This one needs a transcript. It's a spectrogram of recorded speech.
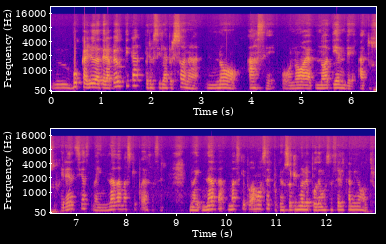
busca ayuda terapéutica, pero si la persona no hace o no, no atiende a tus sugerencias, no hay nada más que puedas hacer. No hay nada más que podamos hacer porque nosotros no le podemos hacer el camino a otro.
